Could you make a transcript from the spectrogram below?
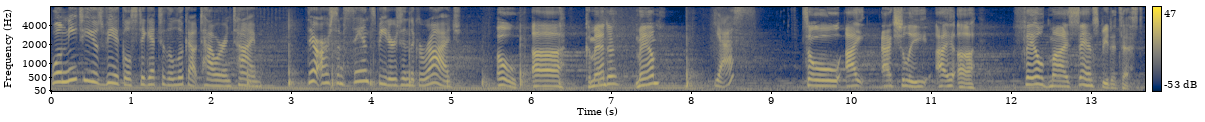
We'll need to use vehicles to get to the lookout tower in time. There are some sand speeders in the garage. Oh, uh, Commander, ma'am. Yes? So I actually I uh failed my sand speeder test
